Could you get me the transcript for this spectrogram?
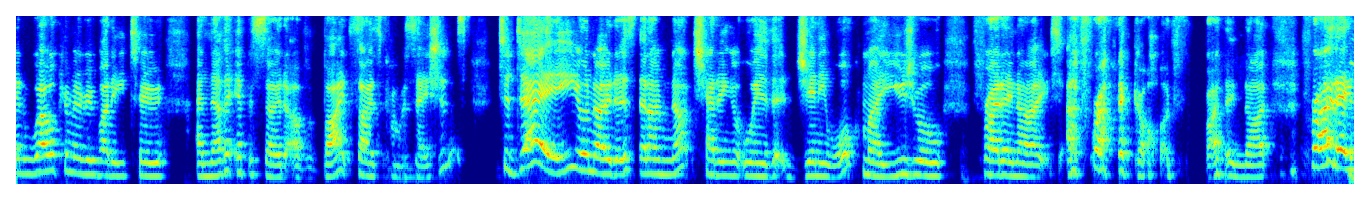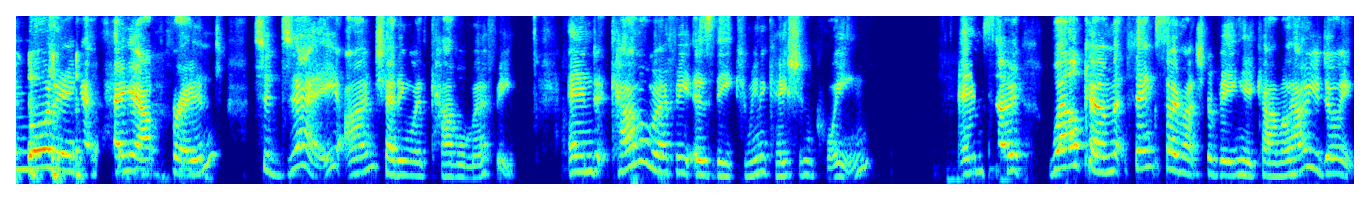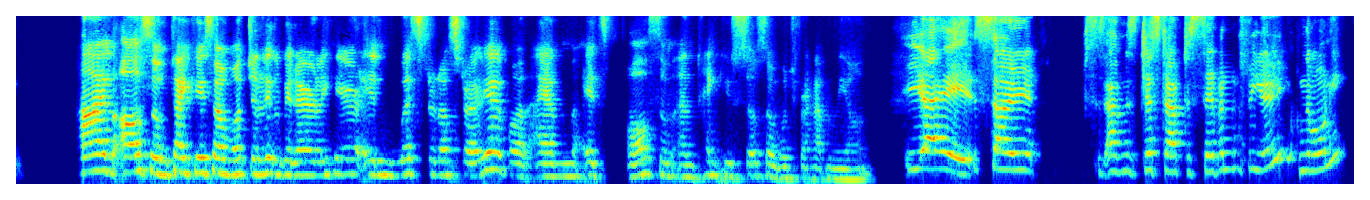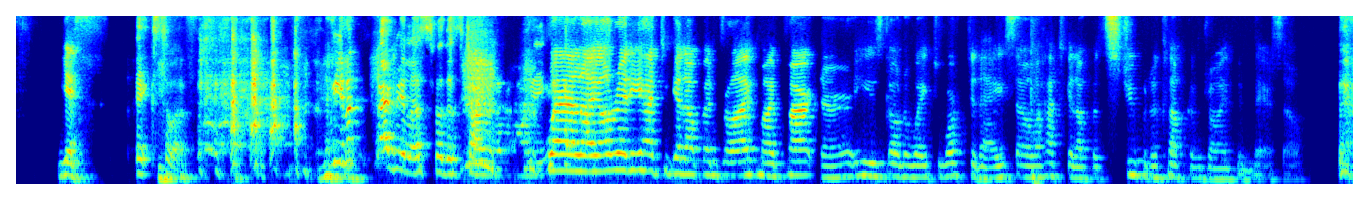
and welcome everybody to another episode of Bite Size Conversations. Today, you'll notice that I'm not chatting with Jenny Walk, my usual Friday night, uh, Friday, God, Friday night, Friday morning hangout friend. Today, I'm chatting with Carmel Murphy. And Carmel Murphy is the communication queen and so, welcome. Thanks so much for being here, Carmel. How are you doing? I'm awesome. Thank you so much. A little bit early here in Western Australia, but um, it's awesome. And thank you so, so much for having me on. Yay. So, um, just after seven for you in the morning? Yes. Excellent. you look fabulous for this time of the morning. Well, I already had to get up and drive my partner. He's going away to work today. So I had to get up at stupid o'clock and drive him there. So,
